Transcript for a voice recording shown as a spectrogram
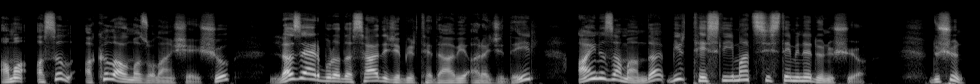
Ama asıl akıl almaz olan şey şu, lazer burada sadece bir tedavi aracı değil, aynı zamanda bir teslimat sistemine dönüşüyor. Düşün,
